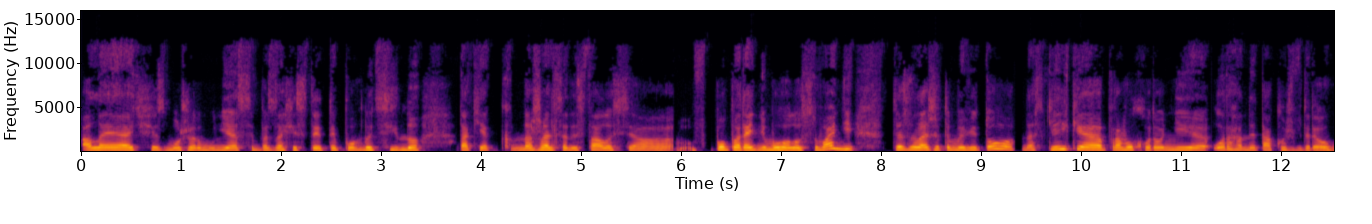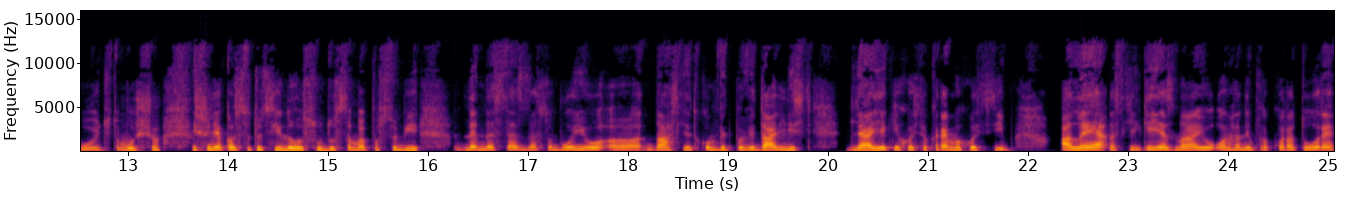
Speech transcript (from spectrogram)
Але чи зможе Румунія себе захистити повноцінно, так як на жаль, це не сталося в попередньому голосуванні, це залежатиме від того, наскільки правоохоронні органи також відреагують, тому що рішення конституційного суду саме по собі не несе за собою е, наслідком відповідальність для якихось окремих осіб. Але наскільки я знаю, органи прокуратури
